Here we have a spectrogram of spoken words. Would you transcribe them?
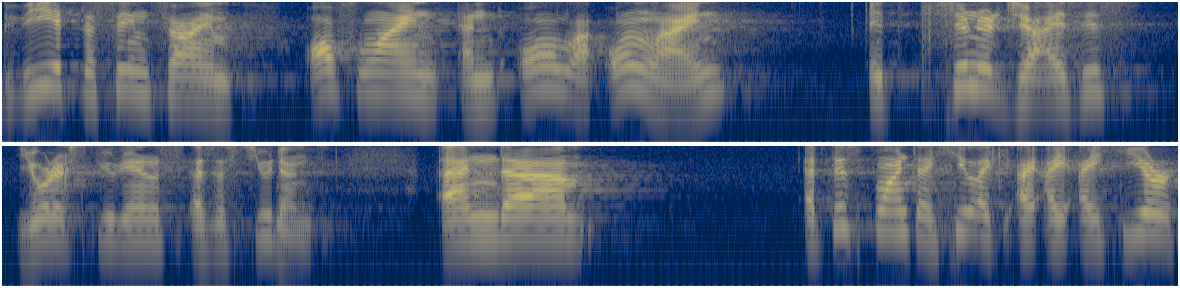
be at the same time offline and online, it synergizes your experience as a student. And um, at this point, I hear, like, I, I hear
